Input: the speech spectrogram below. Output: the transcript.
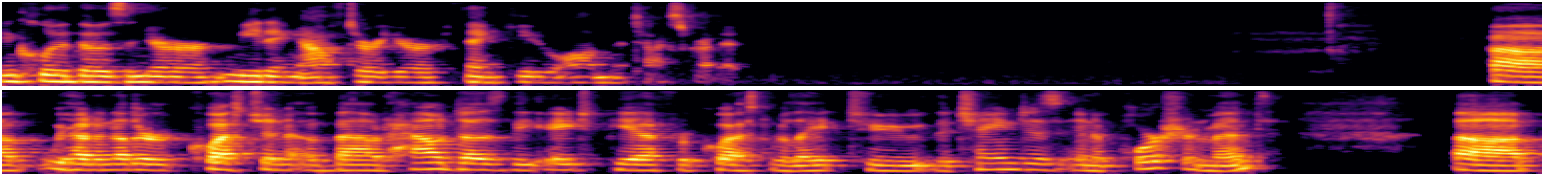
include those in your meeting after your thank you on the tax credit. Uh, we had another question about how does the HPF request relate to the changes in apportionment? Uh,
